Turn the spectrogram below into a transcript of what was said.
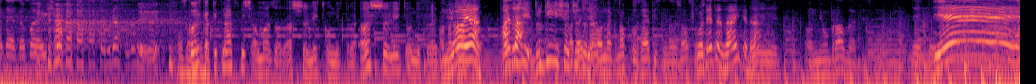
попадает, добавить. Сколько? 15 тысяч алмазов. Ошалеть он их тратит. Ошалеть он их тратит. Он Йо, я. Подожди, другие еще что-то надо. он на кнопку запись не нажал? Вот это зайка, да? Он не убрал запись? нет? не, не. Еее!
